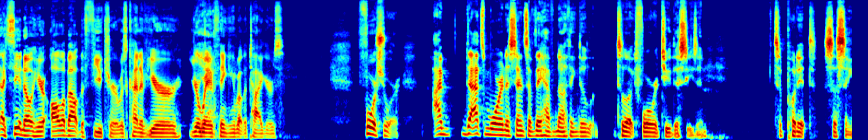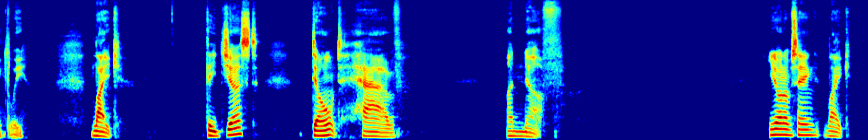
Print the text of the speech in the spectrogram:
I see a note here all about the future was kind of your your way of thinking about the Tigers. For sure. I that's more in a sense of they have nothing to to look forward to this season. To put it succinctly. Like they just don't have enough. You know what I'm saying? Like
